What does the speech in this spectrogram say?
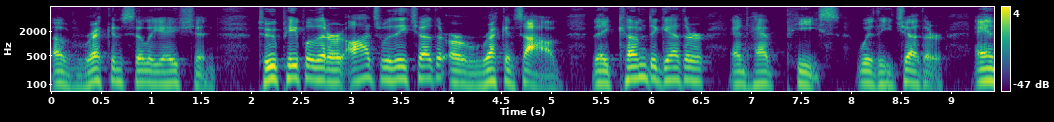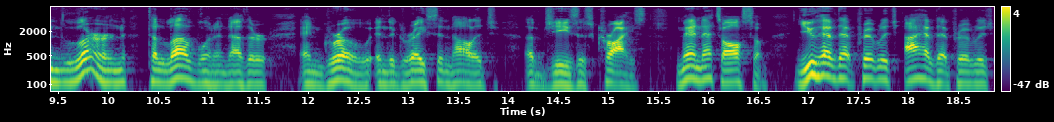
of reconciliation. Two people that are at odds with each other are reconciled. They come together and have peace with each other and learn to love one another and grow in the grace and knowledge of Jesus Christ. Man, that's awesome. You have that privilege, I have that privilege.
